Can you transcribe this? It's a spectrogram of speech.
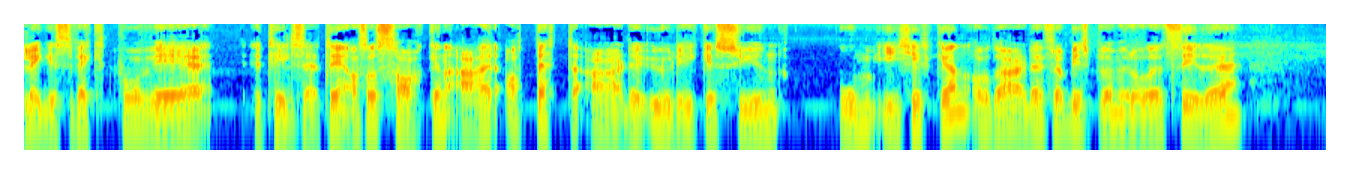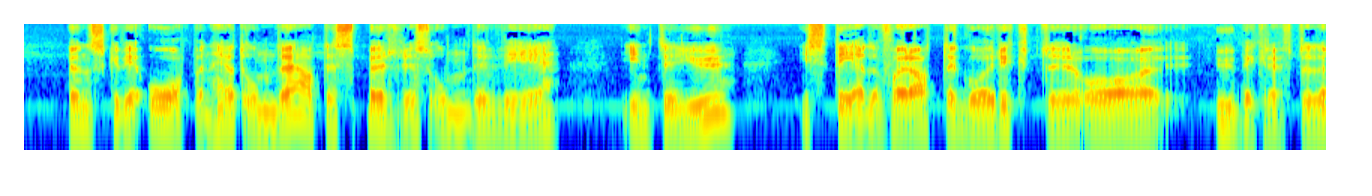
legges vekt på ved tilsetting. Altså Saken er at dette er det ulike syn om i Kirken, og da er det fra bispedømmerådets side ønsker vi åpenhet om det, at det spørres om det ved intervju, i stedet for at det går rykter og ubekreftede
